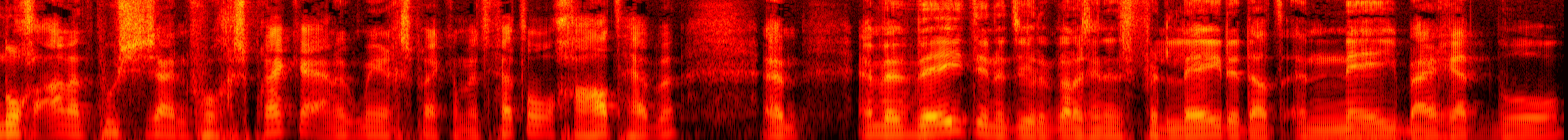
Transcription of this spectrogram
nog aan het pushen zijn voor gesprekken en ook meer gesprekken met Vettel gehad hebben. Ehm, en we weten natuurlijk wel eens in het verleden dat een nee bij Red Bull,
